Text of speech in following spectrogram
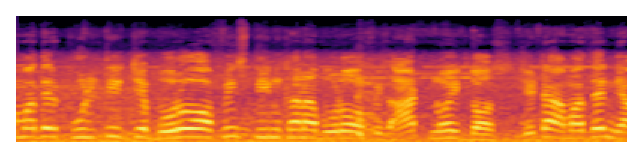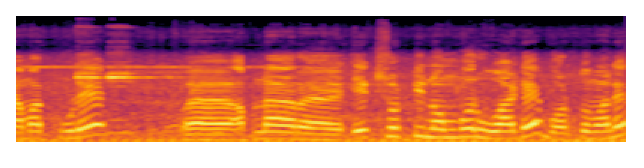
আমাদের কুলটির যে বড় অফিস, তিনখানা বড় অফিস, আট, নয়, দশ, যেটা আমাদের নিয়ামতপুরে আপনার একষট্টি নম্বর ওয়ার্ডে বর্তমানে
